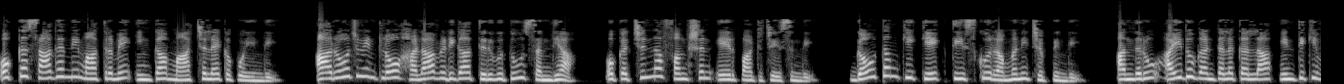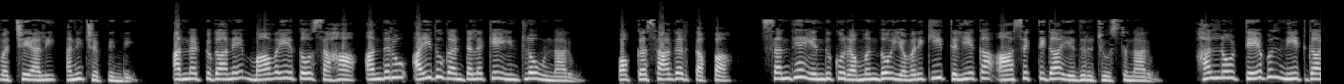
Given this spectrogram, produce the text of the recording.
ఒక్క సాగర్ని మాత్రమే ఇంకా మార్చలేకపోయింది. ఆ రోజు ఇంట్లో హడావిడిగా తిరుగుతూ సంధ్య ఒక చిన్న ఫంక్షన్ ఏర్పాటు చేసింది. గౌతమ్కి కేక్ తీసుకు రమ్మని చెప్పింది. అందరూ ఐదు గంటలకల్లా ఇంటికి వచ్చేయాలి అని చెప్పింది. అన్నట్టుగానే మావయ్యతో సహా అందరూ ఐదు గంటలకే ఇంట్లో ఉన్నారు. ఒక్క సాగర్ తప్ప సంధ్య ఎందుకు రమ్మందో ఎవరికీ తెలియక ఆసక్తిగా ఎదురుచూస్తున్నారు. హల్లో టేబుల్ నీట్గా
